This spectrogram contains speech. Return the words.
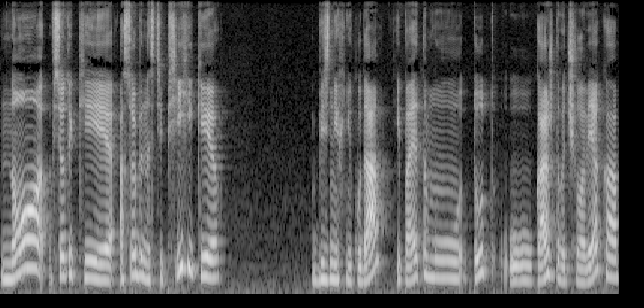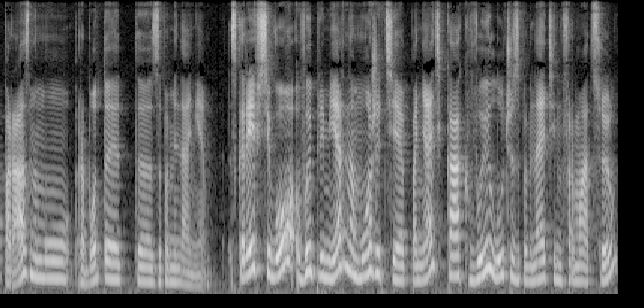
но все-таки особенности психики без них никуда, и поэтому тут у каждого человека по-разному работает э, запоминание скорее всего, вы примерно можете понять, как вы лучше запоминаете информацию.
